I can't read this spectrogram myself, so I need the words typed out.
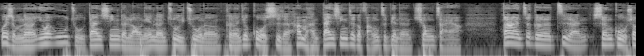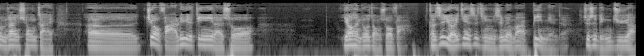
为什么呢？因为屋主担心的老年人住一住呢，可能就过世了，他们很担心这个房子变成凶宅啊。当然，这个自然身故算不算凶宅？呃，就法律的定义来说，有很多种说法。可是有一件事情你是没有办法避免的，就是邻居啊。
